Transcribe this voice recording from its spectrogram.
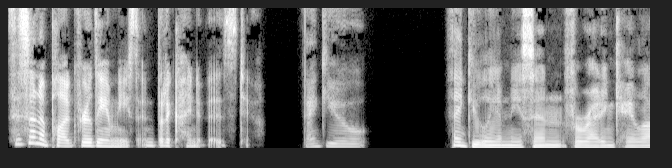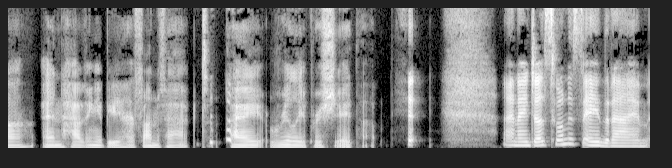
This isn't a plug for Liam Neeson, but it kind of is too. Thank you. Thank you, Liam Neeson, for writing Kayla and having it be her fun fact. I really appreciate that. And I just want to say that I'm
